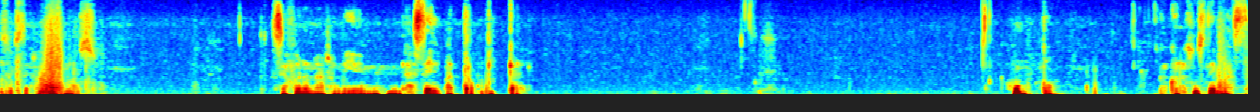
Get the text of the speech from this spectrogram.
Sus hermanos se fueron a reunir en la selva tropical. Junto con sus demás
